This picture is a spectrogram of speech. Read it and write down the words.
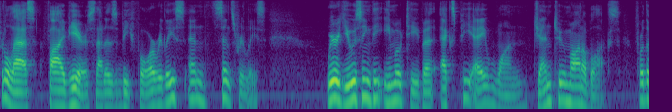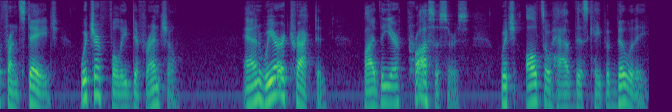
for the last five years, that is before release and since release. We're using the Emotiva XPA1 Gen 2 monoblocks for the front stage, which are fully differential. And we are attracted by the air processors, which also have this capability,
